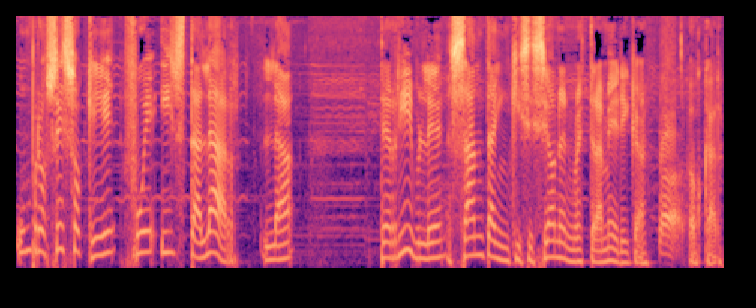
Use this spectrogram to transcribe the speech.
un proceso que fue instalar la terrible Santa Inquisición en nuestra América, Oscar.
